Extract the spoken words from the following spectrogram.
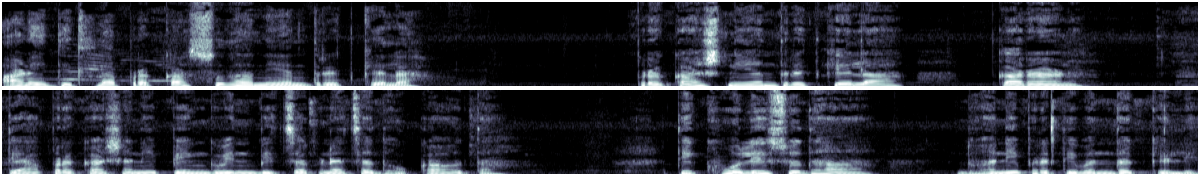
आणि तिथला प्रकाशसुद्धा नियंत्रित केला. प्रकाश नियंत्रित केला कारण त्या प्रकाशाने पेंग्विन बिचकण्याचा धोका होता. ती खोलीसुद्धा ध्वनी प्रतिबंधक केली.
